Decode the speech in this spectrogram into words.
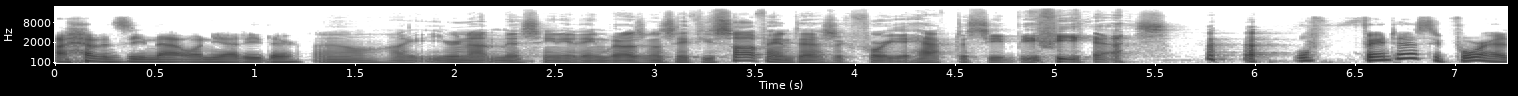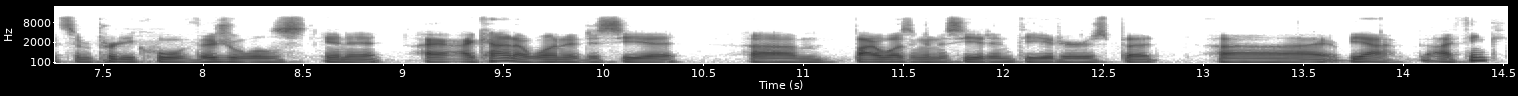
I haven't seen that one yet either. Oh, I- you're not missing anything. But I was going to say, if you saw Fantastic Four, you have to see BVS. Well, Fantastic Four had some pretty cool visuals in it. I, I kind of wanted to see it, um, but I wasn't going to see it in theaters. But uh, yeah, I think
